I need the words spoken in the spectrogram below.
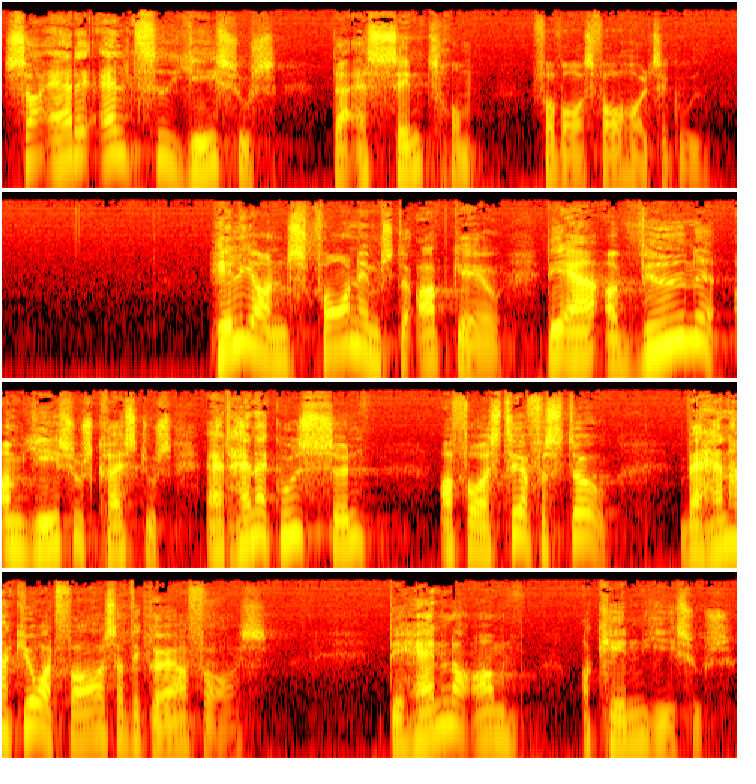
så er det altid Jesus, der er centrum for vores forhold til Gud. Helligåndens fornemmeste opgave, det er at vidne om Jesus Kristus, at han er Guds søn, og få os til at forstå, hvad han har gjort for os og vil gøre for os. Det handler om at kende Jesus.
